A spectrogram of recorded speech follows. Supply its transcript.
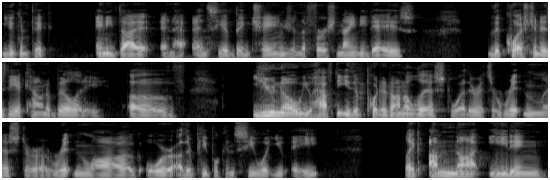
you can pick any diet and and see a big change in the first 90 days the question is the accountability of you know you have to either put it on a list whether it's a written list or a written log or other people can see what you ate. Like i'm not eating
